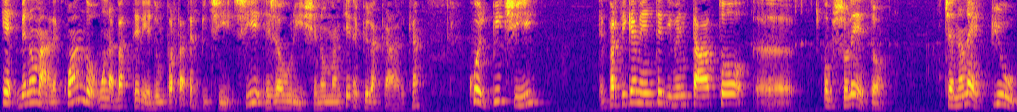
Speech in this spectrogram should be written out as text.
Che bene o male, quando una batteria di un portatile PC si esaurisce, non mantiene più la carica, quel PC è praticamente diventato eh, obsoleto, cioè non è più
